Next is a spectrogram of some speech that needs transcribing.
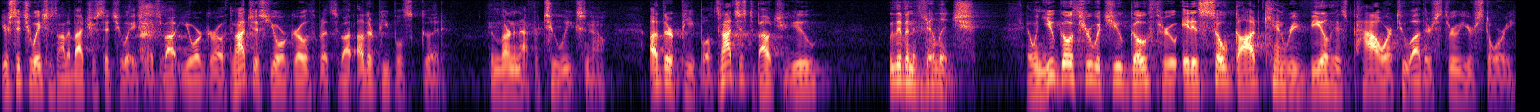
Your situation is not about your situation, it's about your growth. Not just your growth, but it's about other people's good. I've been learning that for two weeks now. Other people. It's not just about you. We live in a village. And when you go through what you go through, it is so God can reveal his power to others through your story.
